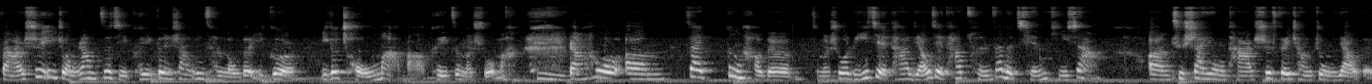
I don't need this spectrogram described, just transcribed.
反而是一种让自己可以更上一层楼的一个一个筹码吧，可以这么说吗？嗯，然后，嗯，在更好的怎么说理解他、了解他存在的前提下，嗯，去善用它是非常重要的。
